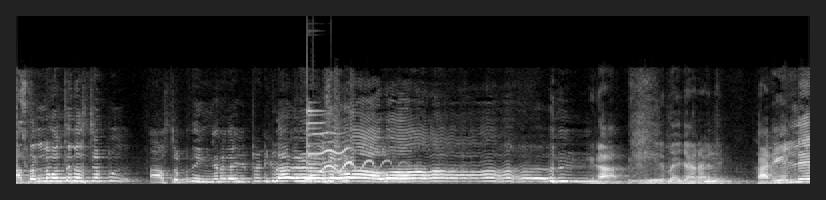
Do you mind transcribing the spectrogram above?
അതല്ല മറ്റേ സ്റ്റെപ്പ് ആ സ്റ്റെപ്പ് ഇങ്ങനെ കൈയിട്ടടിക്കടാ. കരയല്ലേ?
